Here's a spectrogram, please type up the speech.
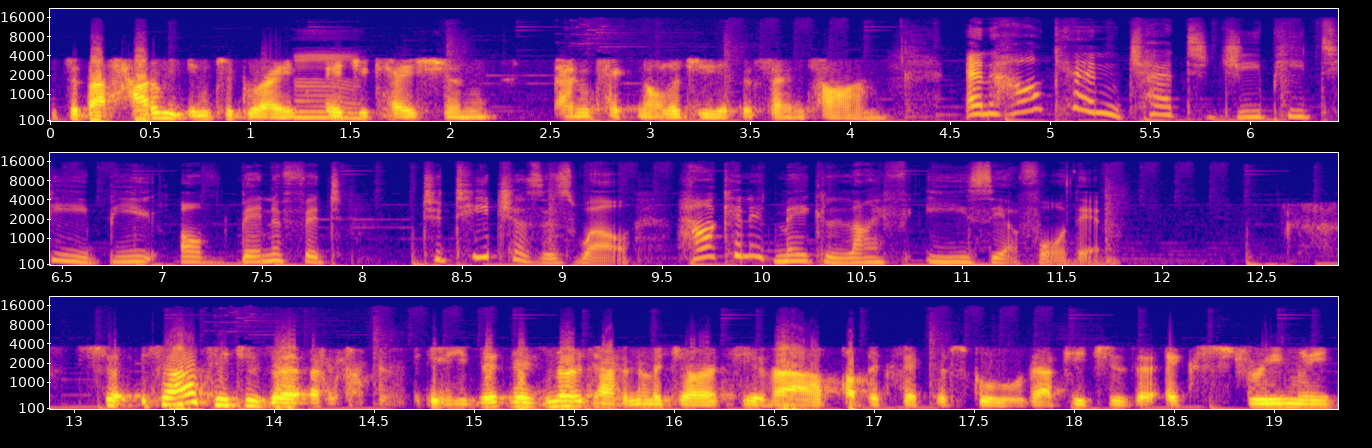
It's about how do we integrate mm. education and technology at the same time. And how can ChatGPT be of benefit to teachers as well? How can it make life easier for them? So, so our teachers are, there's no doubt in the majority of our public sector schools, our teachers are extremely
